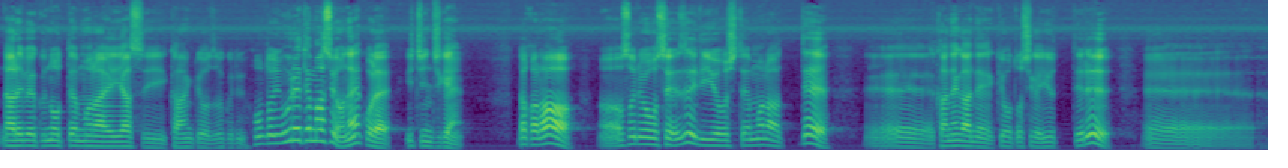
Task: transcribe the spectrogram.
なるべく乗ってもらいやすい環境づくり本当に売れてますよねこれ1日券だからそれをせいぜい利用してもらって、えー金がね京都市が言ってる、えー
